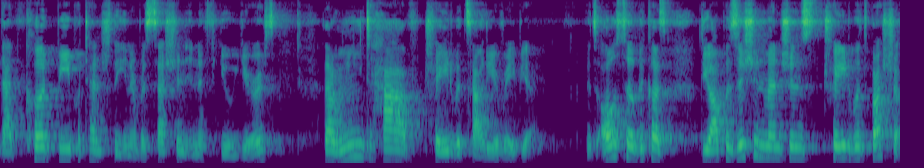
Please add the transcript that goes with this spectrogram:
that could be potentially in a recession in a few years. That we need to have trade with Saudi Arabia. It's also because the opposition mentions trade with Russia.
